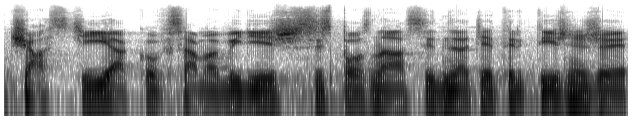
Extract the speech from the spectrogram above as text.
časti, ako sama vidíš, si spoznala si za tie tri týždne, že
